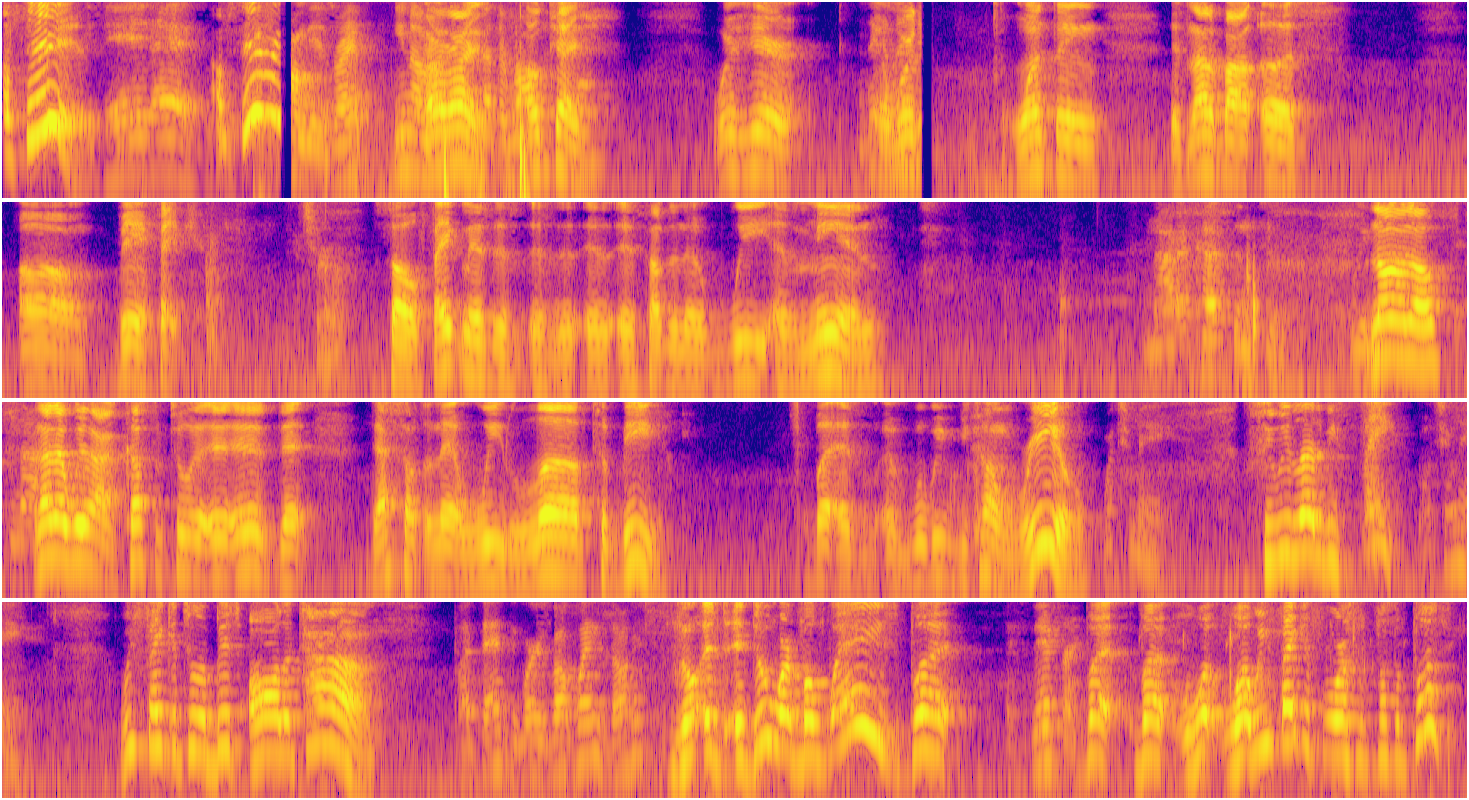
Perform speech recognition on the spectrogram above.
I'm serious. Dead ass. I'm serious. Wrong is right. You know. All there's right. nothing wrong Okay. We're here, people. and we're one thing. It's not about us um, being fake. True. So fakeness is is, is is something that we as men. Not accustomed to. We No, no, no. It's not. Not that we're not accustomed to it. It is that that's something that we love to be. But as when we become real, What you mean? see, we love to be fake. What you mean? We fake it to a bitch all the time. But that works both ways, don't it? No, it, it do work both ways, but It's different. but but what what we faking for is for some pussy.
